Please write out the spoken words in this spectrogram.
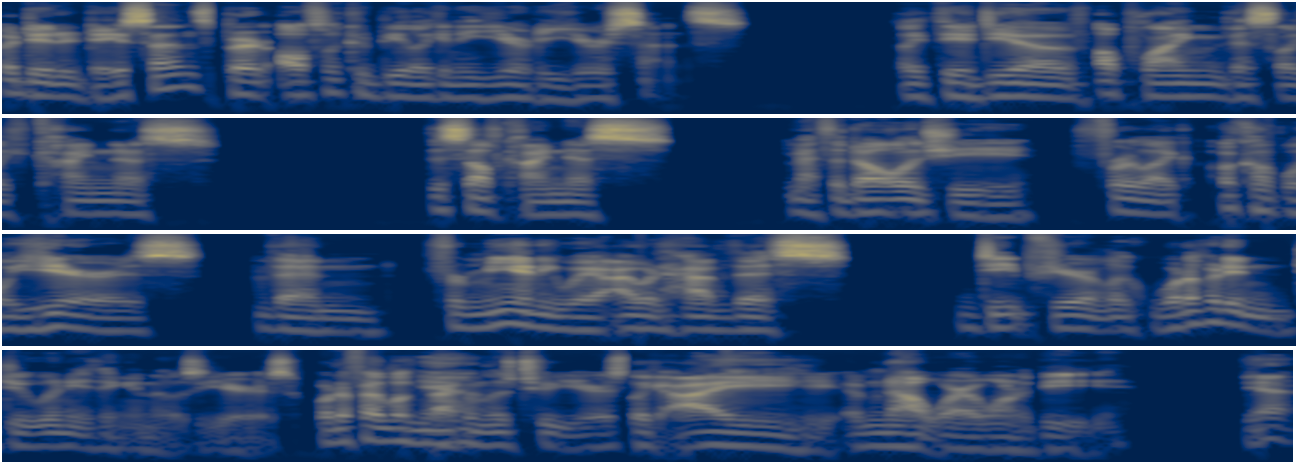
a day to day sense, but it also could be like in a year to year sense. Like the idea of applying this like kindness, the self kindness methodology for like a couple years, then for me anyway, I would have this deep fear of like, what if I didn't do anything in those years? What if I look back Yeah. on those two years? Like I am not where I want to be. yeah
